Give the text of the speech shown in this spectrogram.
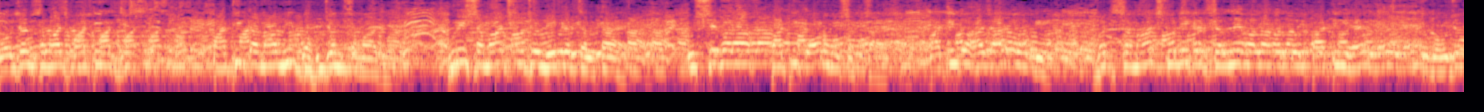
Bahujan Samaj party, जिस party का नाम ही बहुजन समाज है। पूरी समाज को जो लेकर चलता है, उससे बड़ा पार्टी कौन हो सकता है? पार्टी तो हज़ारों होगी, बट समाज को लेकर चलने वाला अगर कोई पार्टी है तो बहुजन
